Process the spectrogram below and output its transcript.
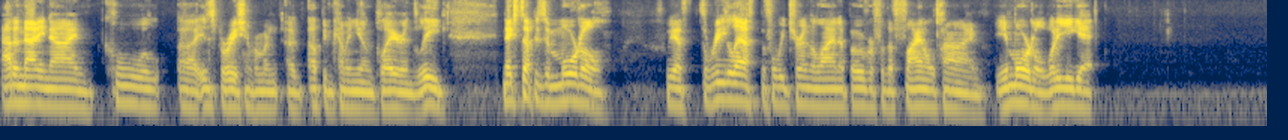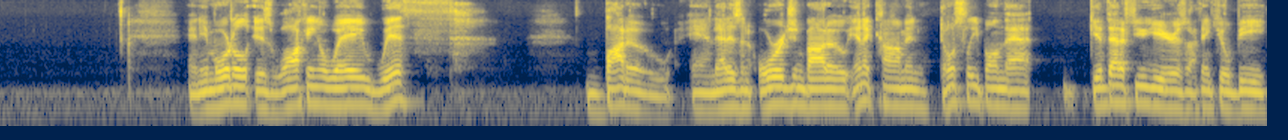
Out of 99, cool uh, inspiration from an up and coming young player in the league. Next up is Immortal. We have three left before we turn the lineup over for the final time. Immortal, what do you get? And Immortal is walking away with Botto. And that is an origin Botto in a common. Don't sleep on that. Give that a few years. I think you'll be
